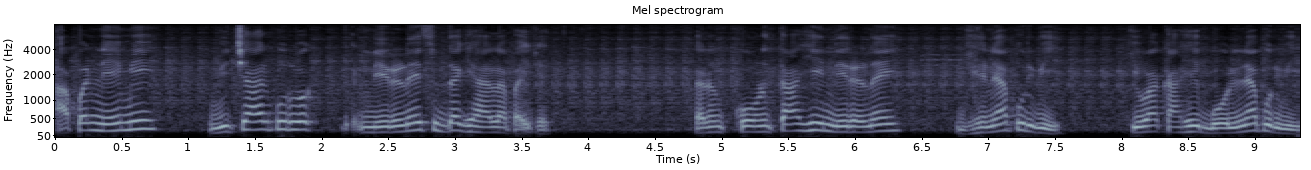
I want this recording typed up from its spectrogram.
आपण नेहमी विचारपूर्वक निर्णयसुद्धा घ्यायला पाहिजेत. कारण कोणताही निर्णय घेण्यापूर्वी किंवा काही बोलण्यापूर्वी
